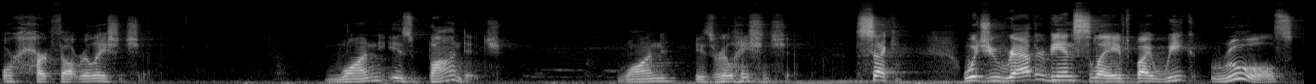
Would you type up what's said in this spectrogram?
or heartfelt relationship. One is bondage, one is relationship. Second, would you rather be enslaved by weak rules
